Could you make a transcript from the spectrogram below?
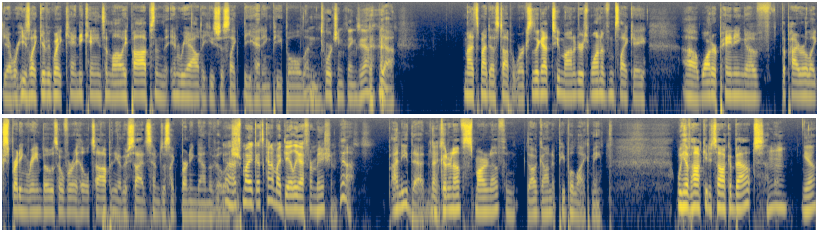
Yeah, where he's like giving away candy canes and lollipops, and in reality, he's just like beheading people And and torching things, yeah. yeah. My, it's my desktop at work. So they got two monitors. One of them's like a uh, water painting of the pyro like spreading rainbows over a hilltop, and the other side is him just like burning down the yeah, village. that's my that's kind of my daily affirmation. Yeah, I need that. I'm good enough, smart enough, and doggone it, people like me. We have hockey to talk about. Mm, yeah.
